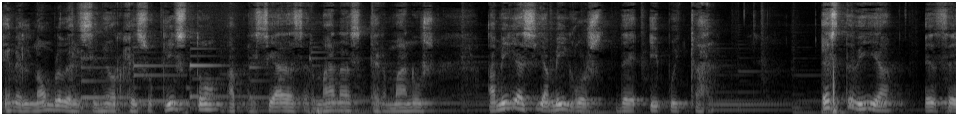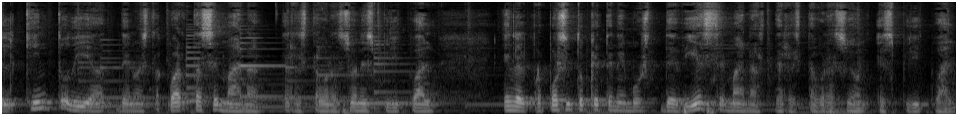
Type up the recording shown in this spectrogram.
en el nombre del Señor Jesucristo, apreciadas hermanas, hermanos, amigas y amigos de Ipuical. Este día es el quinto día de nuestra cuarta semana de restauración espiritual en el propósito que tenemos de 10 semanas de restauración espiritual.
